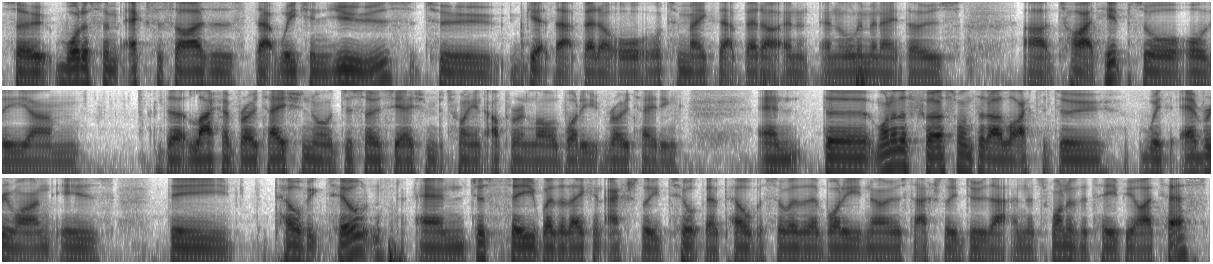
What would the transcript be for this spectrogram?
So, what are some exercises that we can use to get that better or, or to make that better and, and eliminate those uh, tight hips or, or the, um, the lack of rotation or dissociation between upper and lower body rotating? And the one of the first ones that I like to do with everyone is the pelvic tilt and just see whether they can actually tilt their pelvis or whether their body knows to actually do that. And it's one of the TPI tests.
